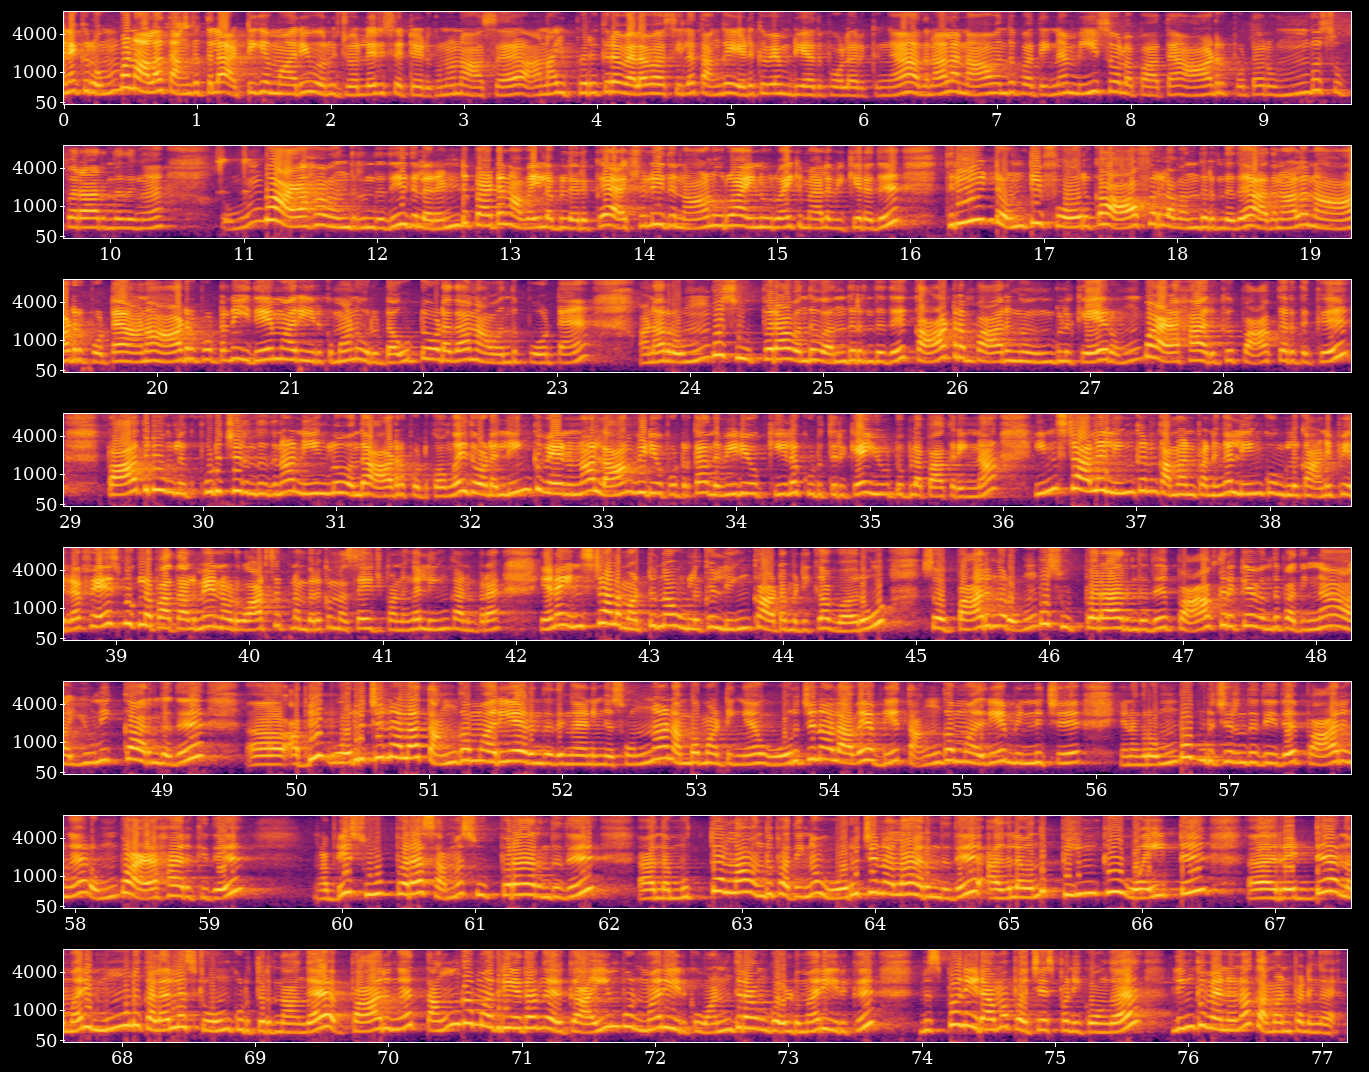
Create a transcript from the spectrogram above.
எனக்கு ரொம்ப நாளாக தங்கத்தில் அட்டிகை மாதிரி ஒரு ஜுவல்லரி செட் எடுக்கணும்னு ஆசை. ஆனால் இப்போ இருக்கிற விலைவாசியில் தங்கம் எடுக்கவே முடியாது போல் இருக்குங்க. அதனால் நான் வந்து பார்த்திங்கன்னா மீஷோவில் பார்த்தேன். ஆர்டர் போட்டால் ரொம்ப சூப்பராக இருந்ததுங்க. ரொம்ப அழகாக வந்திருந்தது. இதில் ரெண்டு பேட்டர்ன் அவைலபிள் இருக்குது ஆக்சுவலி இது நானூறுரூவா ஐநூறுரூவாய்க்கு மேலே விற்கிறது த்ரீ டுவெண்ட்டி ஃபோருக்கு ஆஃபரில் வந்திருந்தது. அதனால் நான் ஆர்டர் போட்டேன். ஆனால் ஆர்டர் போட்டேன்னு இதே மாதிரி இருக்குமான்னு ஒரு டவுட்டோட தான் நான் வந்து போட்டேன். ஆனால் ரொம்ப சூப்பராக வந்து வந்திருந்தது. காட்டுறேன் பாருங்கள் உங்களுக்கே. ரொம்ப அழகாக இருக்குது பார்க்குறதுக்கு பார்த்துட்டு உங்களுக்கு பிடிச்சிருந்ததுன்னா நீங்களும் வந்து ஆர்டர் போட்டுக்கோங்க. இதோட லிங்க் வேணும்னா லாங் வீடியோ போட்டிருக்கேன் அந்த வீடியோ கீழே கொடுத்துருக்கேன். யூடியூப்பில் பார்க்குறீங்கன்னா இன்ஸ்டாவில் லிங்க்னு கமெண்ட் பண்ணுங்கள் லிங்க் உங்களுக்கு அனுப்பிடுறேன். ஃபேஸ்புக்கில் பார்த்தாலுமே என்னோட வாட்ஸ்அப் நம்பருக்கு மெசேஜ் பண்ணுங்கள் லிங்க் அனுப்புகிறேன் ஏன்னா இன்ஸ்டாவில் மட்டும்தான் உங்களுக்கு லிங்க் ஆட்டோமேட்டிக்காக வரும். ஸோ பாருங்கள் ரொம்ப சூப்பராக இருந்தது. பார்க்குறக்கே வந்து பார்த்திங்கன்னா யூனிக்காக இருந்தது. அப்படியே ஒரிஜினலாக தங்க மாதிரியே இருந்ததுங்க. நீங்கள் சொன்னால் நம்ப மாட்டீங்க. ஒரிஜினலாகவே அப்படியே தங்க மாதிரியே மின்னுச்சு. எனக்கு ரொம்ப பிடிச்சிருந்தது இது. பாருங்கள் ரொம்ப அழகாக இருக்குது. அப்படியே சூப்பராக செம சூப்பராக இருந்தது. அந்த முத்தெல்லாம் வந்து பார்த்திங்கன்னா ஒரிஜினலாக இருந்தது. அதில் வந்து பிங்க்கு ஒயிட்டு ரெட்டு அந்த மாதிரி மூணு கலரில் ஸ்டோன் கொடுத்துருந்தாங்க. பாருங்கள் தங்க மாதிரியே தாங்க இருக்குது ஐம்பொன் மாதிரி இருக்குது ஒன் கிராம் கோல்டு மாதிரி இருக்குது மிஸ் பண்ணிடாமல் பர்ச்சேஸ் பண்ணிக்கோங்க. லிங்க் வேணும்னா கமெண்ட் பண்ணுங்கள்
